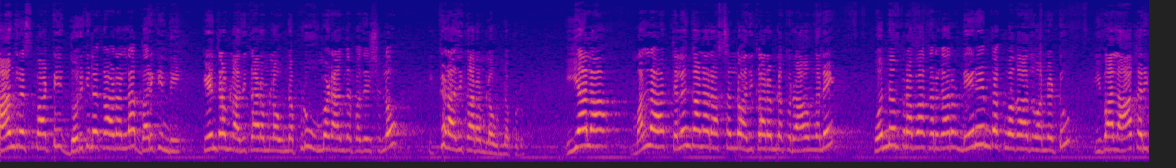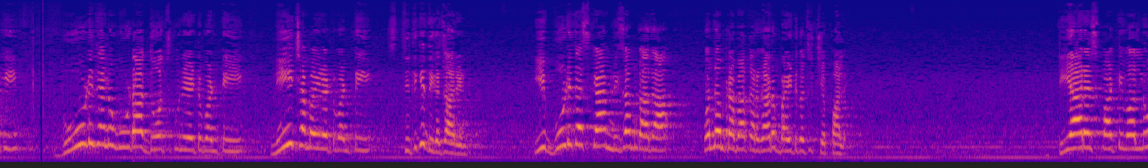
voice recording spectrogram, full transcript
కాంగ్రెస్ పార్టీ దొరికిన కాడల్లా బరికింది. కేంద్రంలో అధికారంలో ఉన్నప్పుడు ఉమ్మడి ఆంధ్రప్రదేశ్లో ఇక్కడ అధికారంలో ఉన్నప్పుడు. ఇవాళ మళ్ళా తెలంగాణ రాష్ట్రంలో అధికారంలోకి రావంగానే పొన్నం ప్రభాకర్ గారు నేనేం తక్కువ కాదు అన్నట్టు ఇవాళ ఆఖరికి బూడిదను కూడా దోచుకునేటువంటి నీచమైనటువంటి స్థితికి దిగజారిండు ఈ బూడిద స్కామ్ నిజం కాదా? పొన్నం ప్రభాకర్ గారు బయటకు వచ్చి చెప్పాలి. టీఆర్ఎస్ పార్టీ వాళ్ళు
